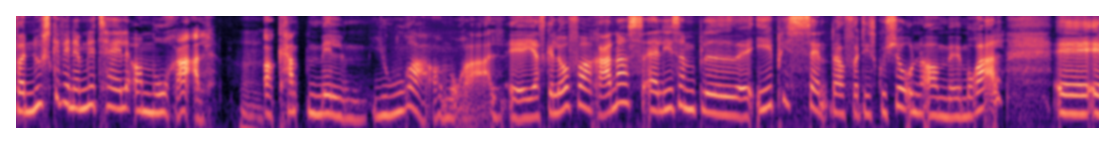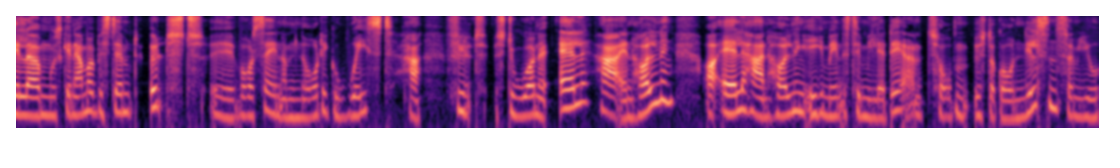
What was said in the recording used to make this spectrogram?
For nu skal vi nemlig tale om moral mm. og kampen mellem jura og moral. Øh, jeg skal love for, at Randers er ligesom blevet øh, epicenter for diskussion om øh, moral, eller måske nærmere bestemt Ølst, hvor sagen om Nordic Waste har fyldt stuerne. Alle har en holdning, og alle har en holdning ikke mindst til milliardæren Torben Østergaard Nielsen, som jo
